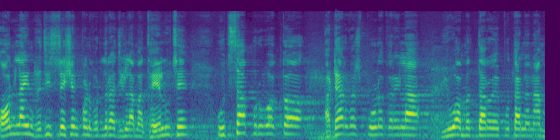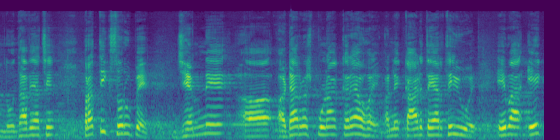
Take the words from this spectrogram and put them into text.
ઓનલાઈન રજિસ્ટ્રેશન પણ વડોદરા જિલ્લામાં થયેલું છે. ઉત્સાહપૂર્વક અઢાર વર્ષ પૂર્ણ કરેલા યુવા મતદારોએ પોતાના નામ નોંધાવ્યા છે. પ્રતિક સ્વરૂપે જેમને અઢાર વર્ષ પૂર્ણ કર્યા હોય અને કાર્ડ તૈયાર થયું હોય, એવા એક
